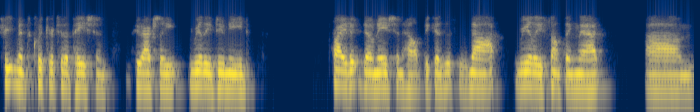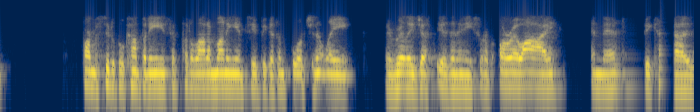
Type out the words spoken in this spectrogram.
treatments quicker to the patients who actually really do need private donation help because this is not really something that um, pharmaceutical companies have put a lot of money into because unfortunately there really just isn't any sort of ROI in this because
